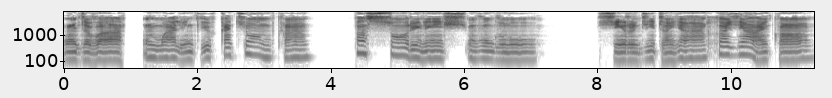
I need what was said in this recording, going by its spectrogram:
Два маленьких котенка поссорились в углу. Сердитая хозяйка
